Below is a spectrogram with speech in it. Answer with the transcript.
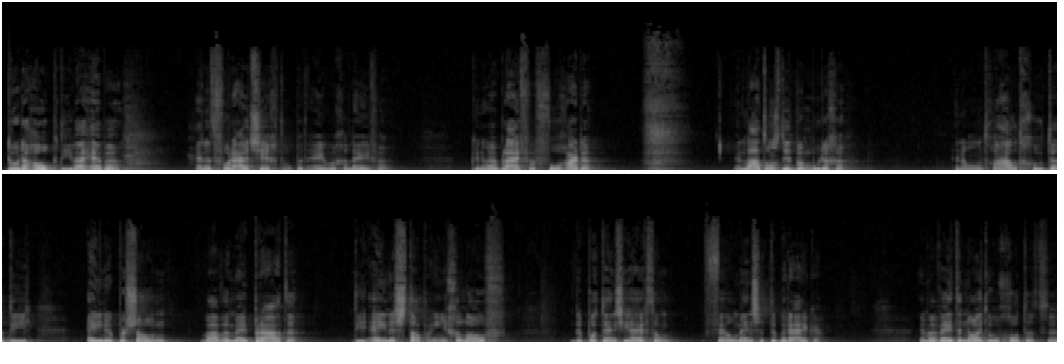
door de hoop die wij hebben en het vooruitzicht op het eeuwige leven, kunnen wij blijven volharden. En laat ons dit bemoedigen. En onthoud goed dat die ene persoon waar we mee praten, die ene stap in geloof de potentie heeft om veel mensen te bereiken. En we weten nooit hoe God het uh,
